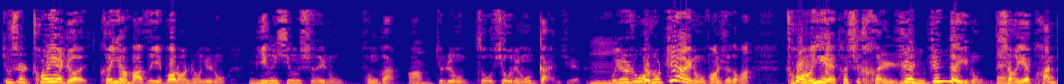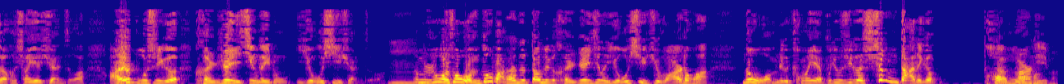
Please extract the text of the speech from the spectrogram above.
就是创业者很想把自己包装成这种明星式的一种风范啊，就这种走秀这种感觉。嗯，我觉得如果说这样一种方式的话，创业它是很认真的一种商业判断和商业选择，而不是一个很任性的一种游戏选择。嗯，那么如果说我们都把它当这个很任性的游戏去玩的话，那我们这个创业不就是一个盛大的一个？泡沫嘛，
